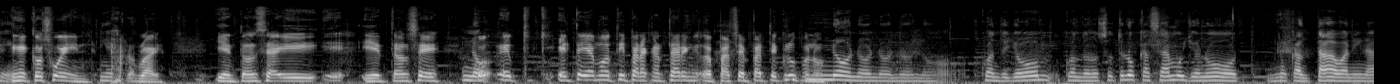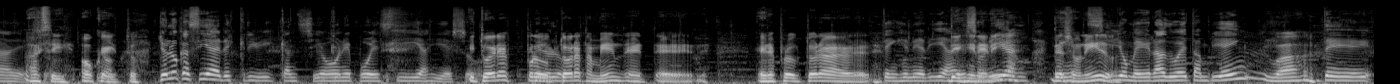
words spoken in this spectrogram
en el Coswain. Right. Y entonces ahí, y, entonces, no. él, te llamó a ti para cantar, en, para ser parte del grupo, ¿no? No, no, no, no, no cuando yo cuando nosotros nos casamos yo no, no cantaba ni nada de ah, eso. Ah, sí, ok. Yo lo que hacía era escribir canciones, poesías y eso. ¿Y tú eres productora también de, eres productora de ingeniería de, ingeniería de sonido? Sí, yo me gradué también de,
